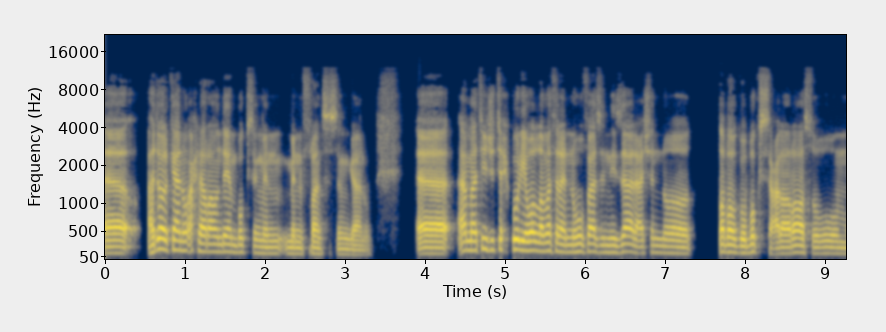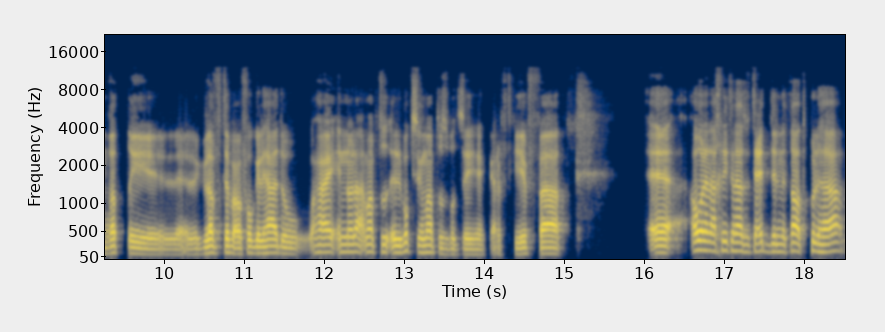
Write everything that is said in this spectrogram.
آه هدول كانوا أحلى راوندين boxing من من فرانسيس إنجانو. أما تيجي تحكوا لي والله مثلا إنه هو فاز النزال عشان إنه طبقوا بوكس على راسه ومغطي ال glove تبعه فوق الهاد وهاي إنه لا ما بت... ال boxing ما بتزبط زي هيك عرفت كيف؟ ف آه، اولا اخريتها لازم تعد النقاط كلها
